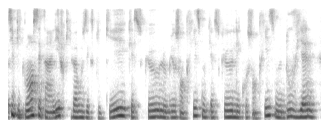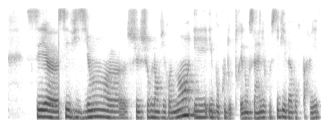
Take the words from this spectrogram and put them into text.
Typiquement, c'est un livre qui va vous expliquer qu'est-ce que le biocentrisme, qu'est-ce que l'écocentrisme, d'où viennent ces, euh, ces visions euh, sur, l'environnement et, beaucoup d'autres. Et donc, c'est un livre aussi qui va vous reparler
